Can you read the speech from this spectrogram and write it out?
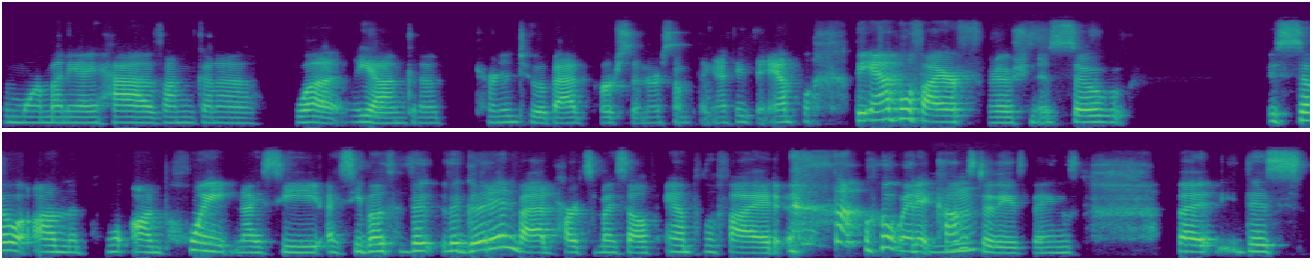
the more money I have, I'm gonna what? Yeah, I'm gonna turn into a bad person or something. I think the ampl the amplifier notion is so is so on the on point, and I see I see both the, the good and bad parts of myself amplified when it comes mm-hmm. to these things. But this,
